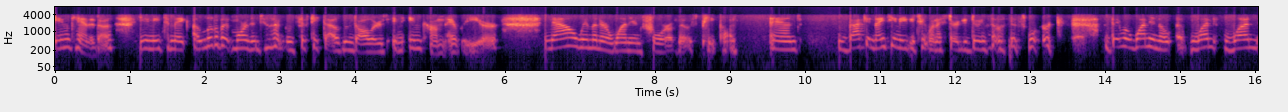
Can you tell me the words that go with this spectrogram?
in Canada, you need to make a little bit more than $250,000 in income every year. Now, women are one in four of those people. And back in 1982 when I started doing some of this work, they were one in a, one one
